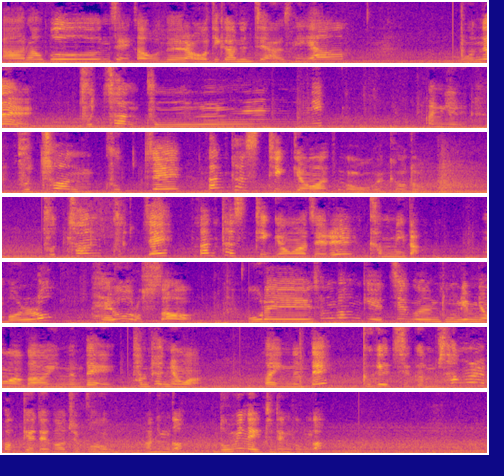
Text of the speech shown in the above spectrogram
여러분, 제가 오늘 어디 가는지 아세요? 오늘 부천 국립 아니 부천 국제 판타스틱 영화 어왜 이렇게 어두워 부천 국제 판타스틱 영화제를 갑니다. 뭘로? 배우로서 올해 상반기에 찍은 독립영화가 있는데 단편 영화가 있는데 그게 지금 상을 받게 돼가지고 아닌가? 노미네이트 된 건가?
